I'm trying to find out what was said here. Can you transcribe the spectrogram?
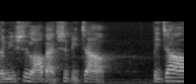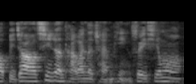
等于是老板是比较比较比较信任台湾的产品，所以希望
